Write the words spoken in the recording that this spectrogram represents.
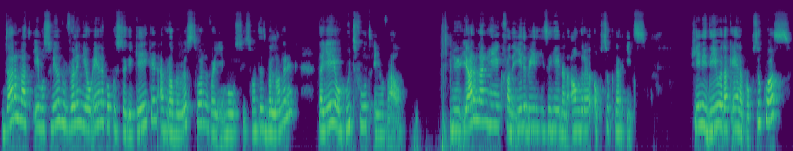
daarom laat emotionele vervulling jou eigenlijk ook een stukje kijken en vooral bewust worden van je emoties. Want het is belangrijk dat jij jou goed voelt in je vel. Nu, jarenlang ging ik van de ene bezigheid naar de andere op zoek naar iets. Geen idee wat ik eigenlijk op zoek was.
